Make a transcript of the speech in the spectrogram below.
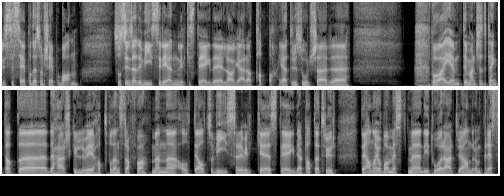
hvis du ser på det som skjer på banen, så syns jeg det viser igjen hvilke steg det laget her har tatt. Da. Jeg tror Solskjær eh, på vei hjem til Manchester tenkte at eh, det her skulle vi hatt på den straffa, men eh, alt i alt så viser det hvilke steg de har tatt. og jeg tror det han har jobba mest med de to åra her, tror jeg handler om press.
